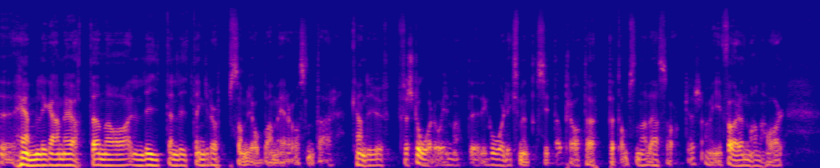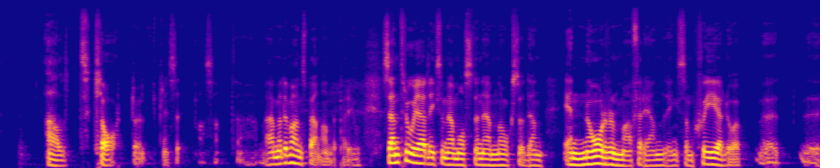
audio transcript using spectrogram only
Eh, hemliga möten och en liten, liten grupp som jobbar med det och sånt där. Kan du ju förstå då i och med att det går liksom inte att sitta och prata öppet om sådana där saker som vi, förrän man har allt klart i princip. Så att, eh, nej, men det var en spännande period. Sen tror jag liksom jag måste nämna också den enorma förändring som sker då eh, eh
